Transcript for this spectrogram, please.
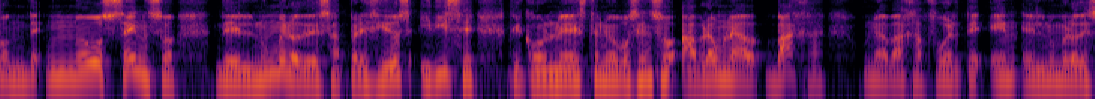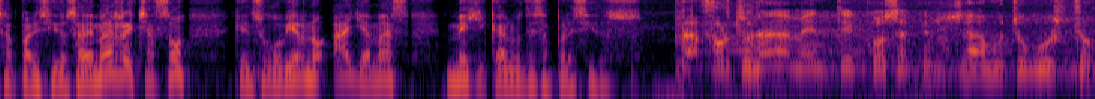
un nuevo censo del número de desaparecidos y dice que con este nuevo censo habrá una baja, una baja fuerte en el número de desaparecidos. Además rechazó que en su gobierno haya más mexicanos desaparecidos. Afortunadamente, cosa que nos da mucho gusto,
